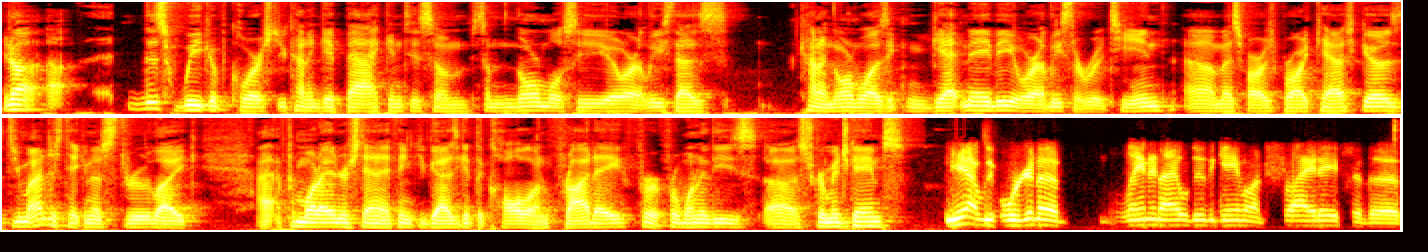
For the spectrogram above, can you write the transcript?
you know, uh, this week, of course, you kind of get back into some, some normalcy or at least as kind of normal as it can get maybe, or at least a routine, um, as far as broadcast goes. Do you mind just taking us through like, uh, from what I understand, I think you guys get the call on Friday for, for one of these, uh, scrimmage games. Yeah, we, we're going to, Lane and I will do the game on Friday for the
